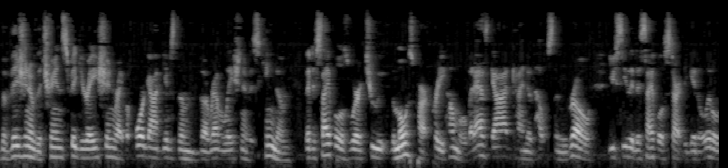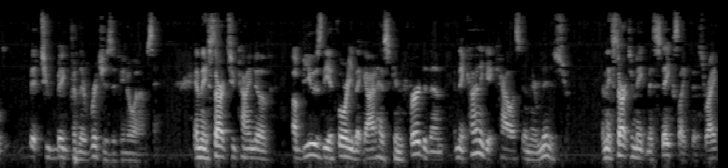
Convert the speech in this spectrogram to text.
the vision of the transfiguration right before God gives them the revelation of his kingdom the disciples were to the most part pretty humble but as God kind of helps them grow you see the disciples start to get a little bit too big for their britches if you know what I'm saying and they start to kind of abuse the authority that God has conferred to them and they kind of get calloused in their ministry and they start to make mistakes like this right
